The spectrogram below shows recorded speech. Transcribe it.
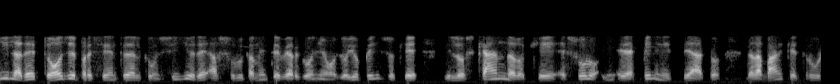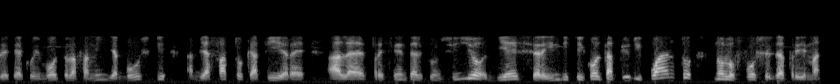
Chi l'ha detto oggi è il Presidente del Consiglio ed è assolutamente vergognoso. Io penso che lo scandalo che è, solo, è appena iniziato dalla Banca Etruria che ha coinvolto la famiglia Boschi abbia fatto capire al Presidente del Consiglio di essere in difficoltà più di quanto non lo fosse già prima.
